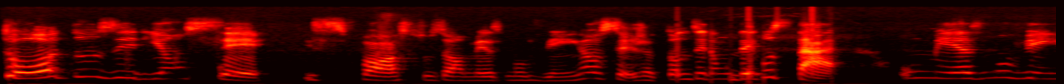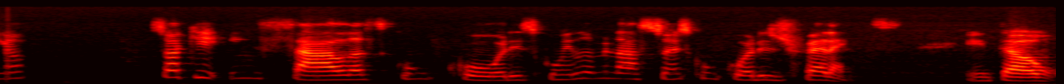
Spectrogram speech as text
todos iriam ser expostos ao mesmo vinho, ou seja, todos iriam degustar o mesmo vinho só que em salas com cores, com iluminações com cores diferentes. Então,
